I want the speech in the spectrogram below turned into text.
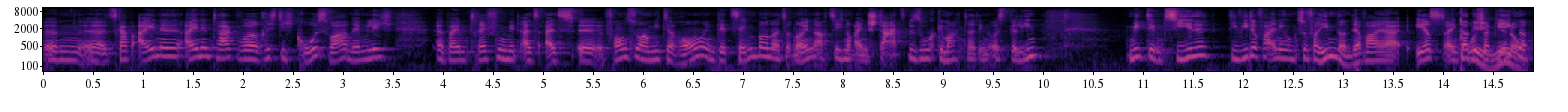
ähm, äh, es gab eine, einen Tag, wo er richtig groß war, nämlich äh, beim Treffen mit, als, als äh, François Mitterrand im Dezember 1989 noch einen Staatsbesuch gemacht hat in Ostberlin. Mit dem Ziel, die Wiedervereinigung zu verhindern. Der war ja erst ein Dagegen, großer Gegner genau.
